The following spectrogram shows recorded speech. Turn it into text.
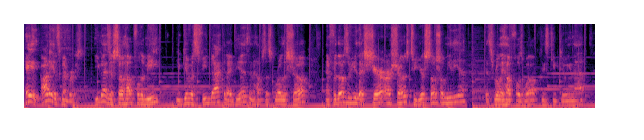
Hey, audience members, you guys are so helpful to me. You give us feedback and ideas and it helps us grow the show. And for those of you that share our shows to your social media, it's really helpful as well. Please keep doing that.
